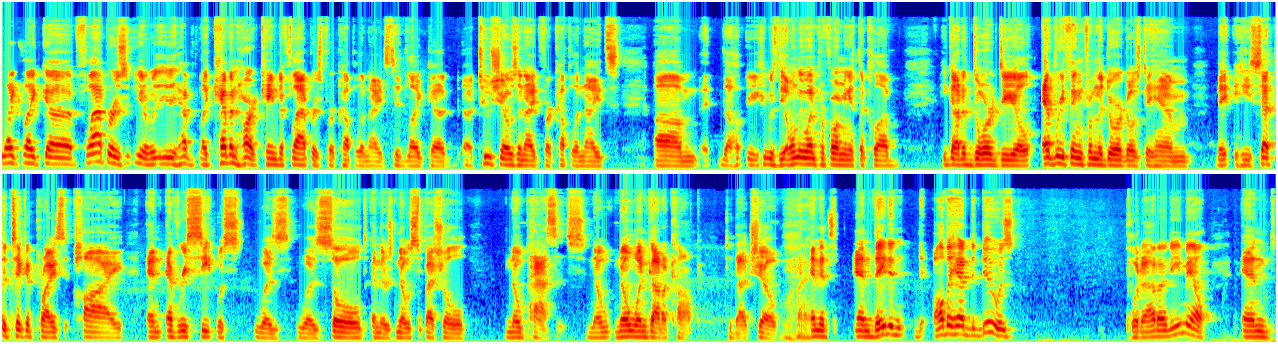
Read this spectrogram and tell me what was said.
like like uh, Flappers, you know, you have like Kevin Hart came to Flappers for a couple of nights, did like uh, uh, two shows a night for a couple of nights. Um, the, he was the only one performing at the club. He got a door deal. Everything from the door goes to him. They, he set the ticket price high, and every seat was was was sold. And there's no special, no passes. No no one got a comp to that show. Right. And it's and they didn't. All they had to do is put out an email, and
